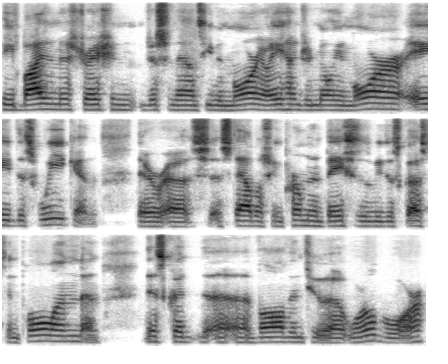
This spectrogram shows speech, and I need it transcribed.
The Biden administration just announced even more, you know, 800 million more aid this week, and they're uh, establishing permanent bases, as we discussed in Poland, and this could uh, evolve into a world war.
